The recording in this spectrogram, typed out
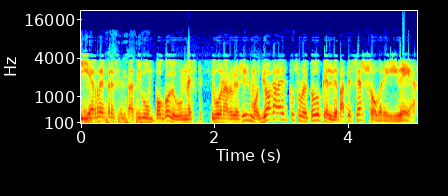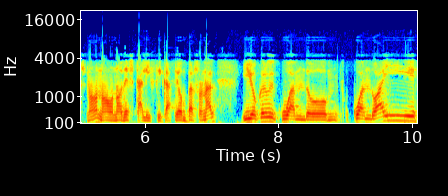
y es representativo un poco de un excesivo nerviosismo. Yo agradezco sobre todo que el debate sea sobre ideas, ¿no? No, no descalificación personal. Y yo creo que cuando, cuando hay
